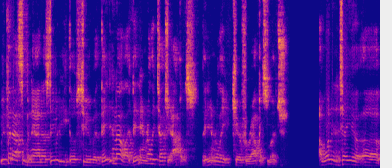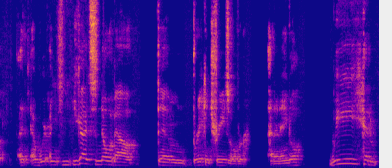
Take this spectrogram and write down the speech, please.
We put out some bananas. They would eat those too, but they did not like. They didn't really touch apples. They didn't really care for apples much. I wanted to tell you, uh, a, a, you guys know about them breaking trees over at an angle we had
